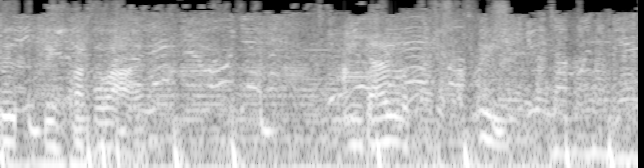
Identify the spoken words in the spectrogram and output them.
You please fuck. I'm done with this.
